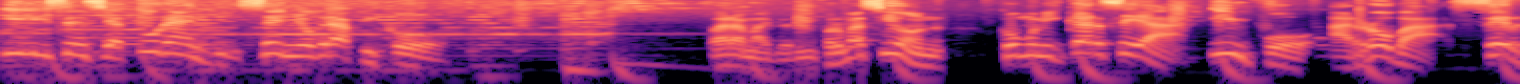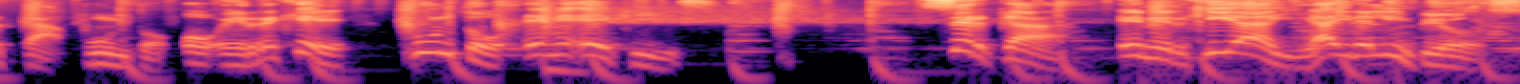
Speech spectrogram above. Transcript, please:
y licenciatura en Diseño Gráfico. Para mayor información, comunicarse a info.cerca.org.mx. Cerca, energía y aire limpios.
